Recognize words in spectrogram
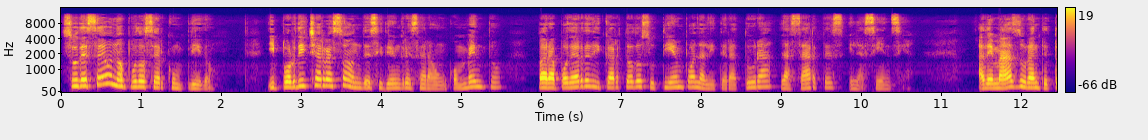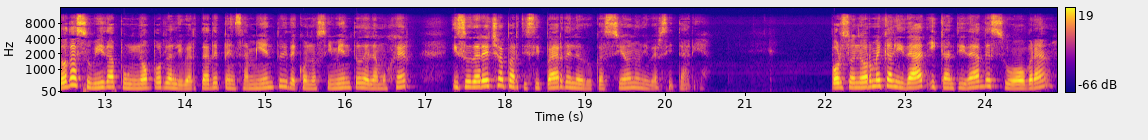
Su deseo no pudo ser cumplido, y por dicha razón decidió ingresar a un convento para poder dedicar todo su tiempo a la literatura, las artes y la ciencia. Además, durante toda su vida pugnó por la libertad de pensamiento y de conocimiento de la mujer y su derecho a participar de la educación universitaria. Por su enorme calidad y cantidad de su obra,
